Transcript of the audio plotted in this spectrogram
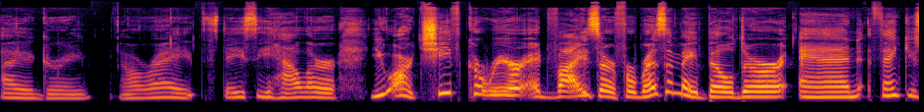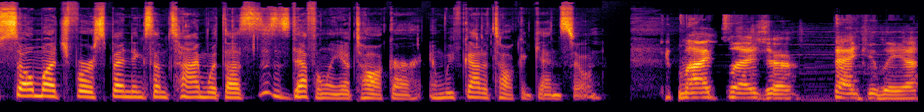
I agree. All right. Stacie Haller, you are Chief Career Advisor for Resume Builder. And thank you so much for spending some time with us. This is definitely a talker, and we've got to talk again soon. My pleasure. Thank you, Leah.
